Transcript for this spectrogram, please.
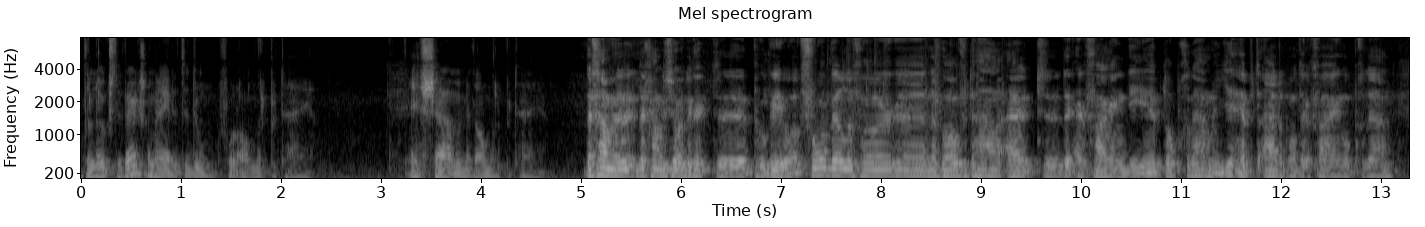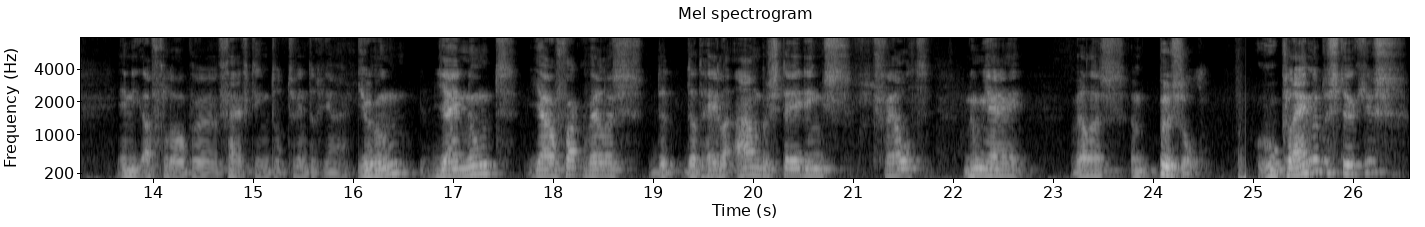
de leukste werkzaamheden te doen voor andere partijen. En samen met andere partijen. Daar gaan we, daar gaan we zo direct uh, proberen wat voorbeelden voor naar boven te halen uit de ervaring die je hebt opgedaan. Want je hebt aardig wat ervaring opgedaan in die afgelopen 15 tot 20 jaar. Jeroen, jij noemt jouw vak wel eens, de, dat hele aanbestedingsveld, noem jij wel eens een puzzel. Hoe kleiner de stukjes,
